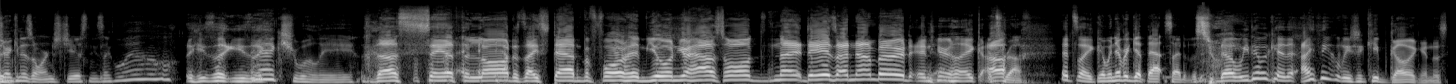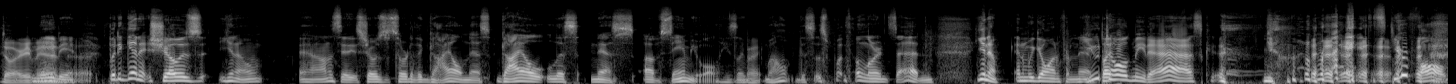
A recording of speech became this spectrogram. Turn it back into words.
drinking his orange juice and he's like, well, he's like he's like actually. Thus saith the Lord as I stand before him, you and your household days are numbered. And you're like, oh, rough. It's like, Yeah, we never get that side of the story. no, we don't get it. I think we should keep going in the story, man. Maybe. But again, it shows, you know, and honestly, it shows sort of the guilelessness, guilelessness of Samuel. He's like, Right. well, this is what the Lord said, and you know, and we go on from there. You But- told me to ask. right, it's your fault.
